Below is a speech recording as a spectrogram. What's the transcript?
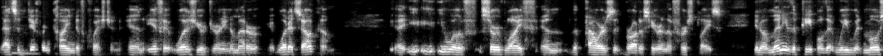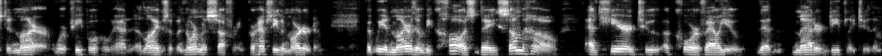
That's mm-hmm. a different kind of question. And if it was your journey, no matter what its outcome, uh, you, you, will have served life and the powers that brought us here in the first place. You know, many of the people that we would most admire were people who had lives of enormous suffering, perhaps even martyrdom. But we admire them because they somehow adhered to a core value that mattered deeply to them.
